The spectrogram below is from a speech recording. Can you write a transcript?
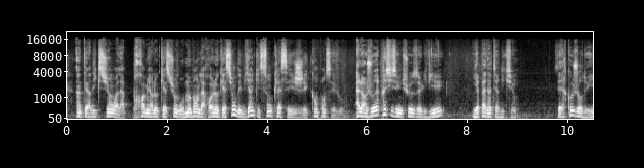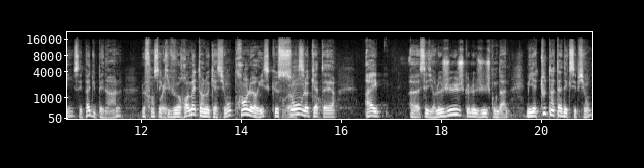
Interdiction à la première location au moment de la relocation des biens qui sont classés G? Qu'en pensez-vous? Alors, je voudrais préciser une chose, Olivier. Il n'y a pas d'interdiction. C'est-à-dire qu'aujourd'hui, ce n'est pas du pénal. Le Français qui veut remettre en location prend le risque que son locataire aille euh, saisir le juge, que le juge condamne. Mais il y a tout un tas d'exceptions.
